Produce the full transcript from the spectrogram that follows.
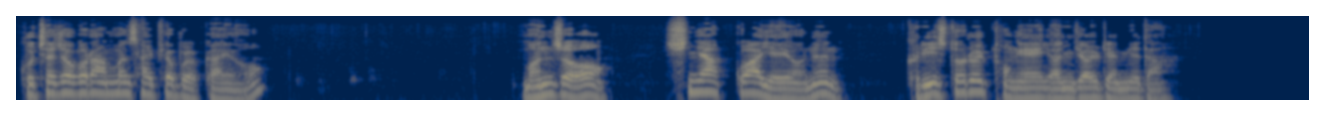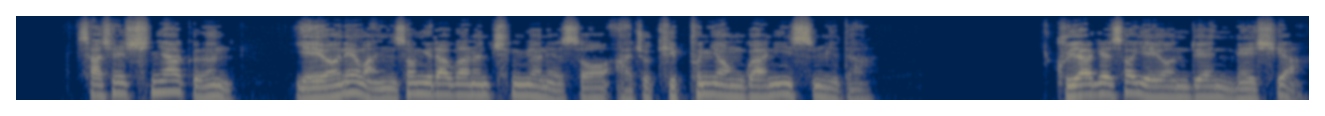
구체적으로 한번 살펴볼까요? 먼저 신약과 예언은 그리스도를 통해 연결됩니다. 사실 신약은 예언의 완성이라고 하는 측면에서 아주 깊은 연관이 있습니다. 구약에서 예언된 메시아,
